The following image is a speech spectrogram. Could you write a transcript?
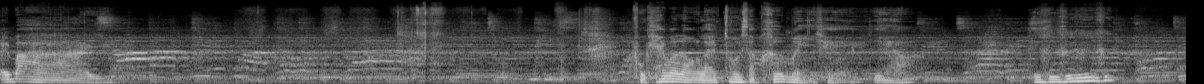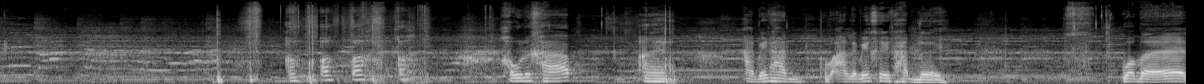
บายบาย ผมแค่มาลองไลฟ์โทรศัพท์เครื่องใหม่เฉยๆแล้ว อ๋ออ๋ออ๋ออ๋อขอบคุณครับ อะไรอะอ่านไม่ทัน ผมอ่านเลยไม่เคยทันเลยว่ามัน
